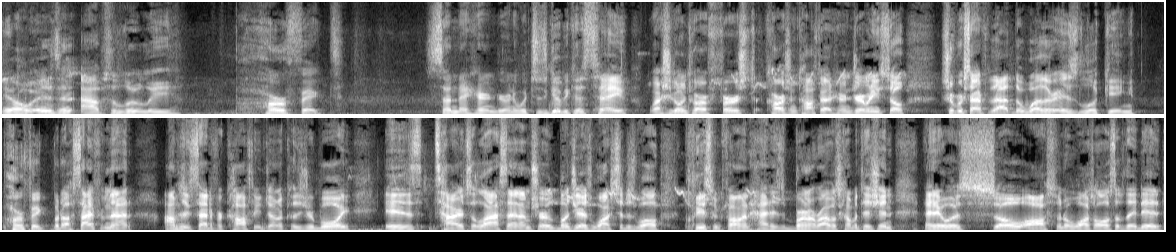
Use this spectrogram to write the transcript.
You know, it is an absolutely perfect Sunday here in Germany, which is good because today we're actually going to our first Cars and Coffee out here in Germany. So super excited for that. The weather is looking perfect. But aside from that, I'm just excited for coffee in general because your boy is tired. So last night, I'm sure a bunch of you guys watched it as well. Cleetus McFarland had his Burnout Rivals competition, and it was so awesome to watch all the stuff they did.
